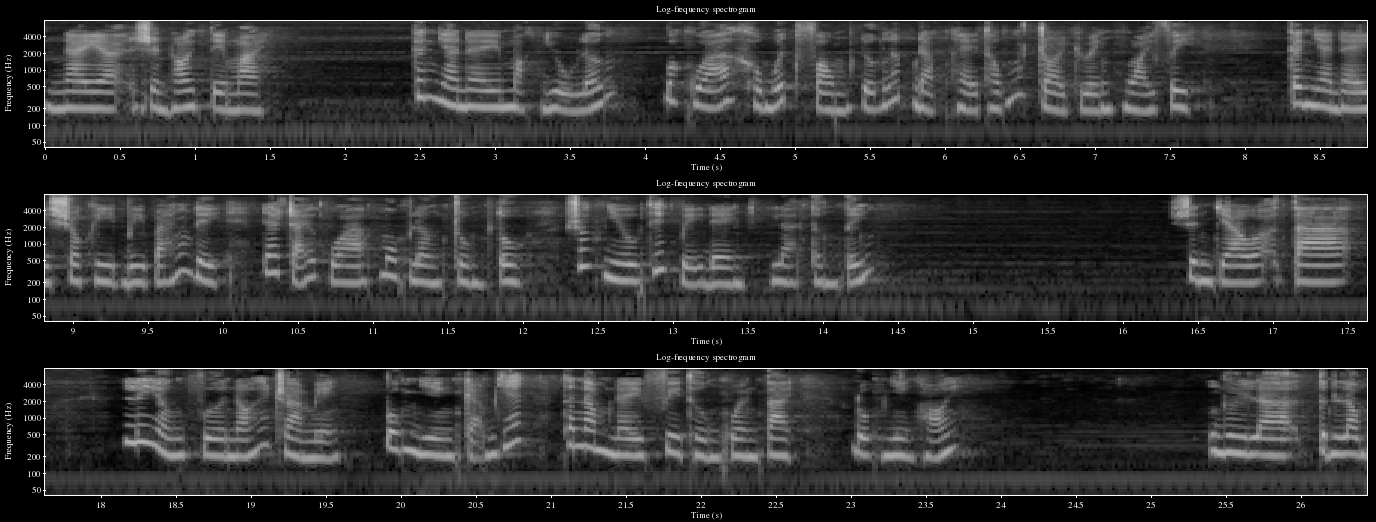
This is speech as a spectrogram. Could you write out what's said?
Này à, xin hỏi tìm ai? Căn nhà này mặc dù lớn, bất quá không ít phòng được lắp đặt hệ thống trò chuyện ngoại vi. Căn nhà này sau khi bị bán đi đã trải qua một lần trùng tu, rất nhiều thiết bị đèn là tân tiến. Xin chào, à, ta... Lý Ẩn vừa nói ra miệng, bỗng nhiên cảm giác thanh âm này phi thường quen tai, đột nhiên hỏi. Người là tinh long.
